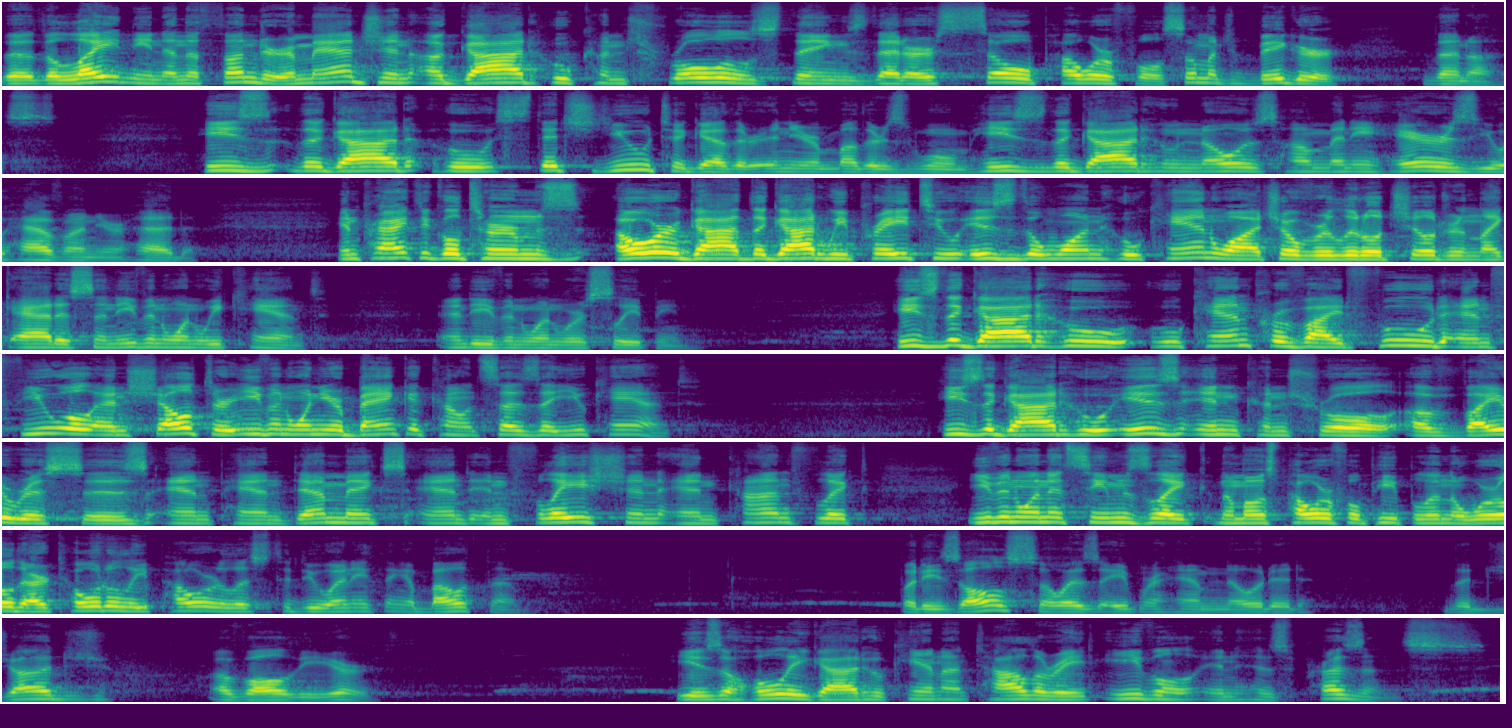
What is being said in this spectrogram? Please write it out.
the, the lightning and the thunder. Imagine a God who controls things that are so powerful, so much bigger than us. He's the God who stitched you together in your mother's womb. He's the God who knows how many hairs you have on your head. In practical terms, our God, the God we pray to, is the one who can watch over little children like Addison, even when we can't, and even when we're sleeping. He's the God who, who can provide food and fuel and shelter, even when your bank account says that you can't. He's the God who is in control of viruses and pandemics and inflation and conflict even when it seems like the most powerful people in the world are totally powerless to do anything about them. But he's also, as Abraham noted, the judge of all the earth. He is a holy God who cannot tolerate evil in his presence.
